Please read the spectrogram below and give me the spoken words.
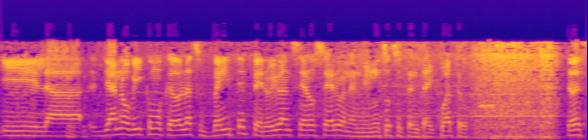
y la ya no vi cómo quedó la sub-20, pero iban 0-0 en el minuto 74. Entonces,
